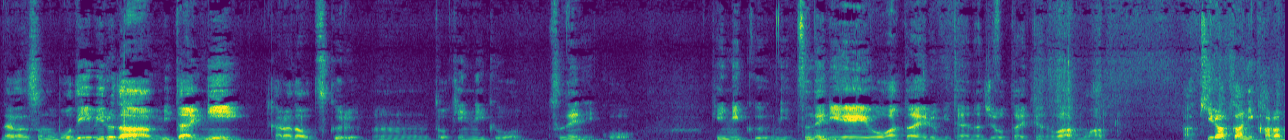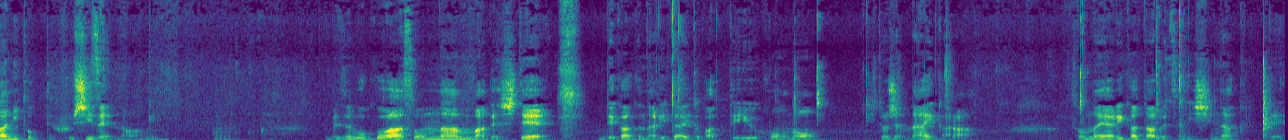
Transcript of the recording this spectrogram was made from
だからそのボディービルダーみたいに体を作るうーんと筋肉を常にこう筋肉に常に栄養を与えるみたいな状態っていうのはもうあ明らかに体にとって不自然なわけ、うん。別に僕はそんなんまでしてでかくなりたいとかっていう方の人じゃないからそんなやり方は別にしなくて。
